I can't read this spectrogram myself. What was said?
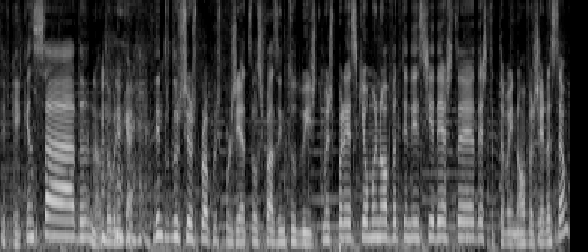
Até fiquei cansado. Não, estou a brincar. Dentro dos seus próprios projetos eles fazem tudo isto, mas parece que é uma nova tendência desta, desta também nova geração.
